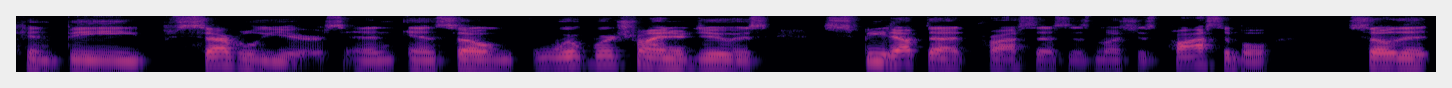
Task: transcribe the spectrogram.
can be several years. And and so what we're trying to do is speed up that process as much as possible, so that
